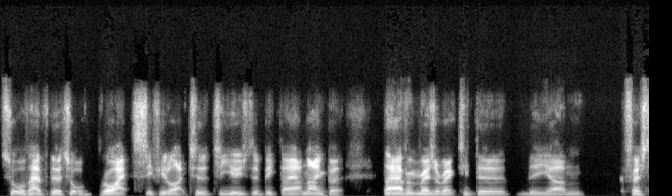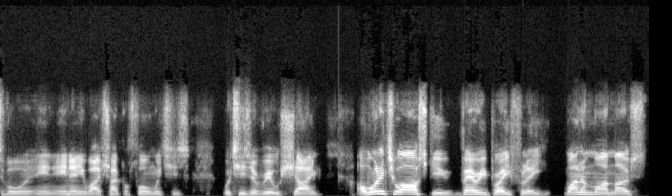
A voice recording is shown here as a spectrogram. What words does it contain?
sort of have the sort of rights, if you like, to to use the Big Day Out name, but they haven't resurrected the the um, festival in, in any way, shape, or form, which is which is a real shame. I wanted to ask you very briefly one of my most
